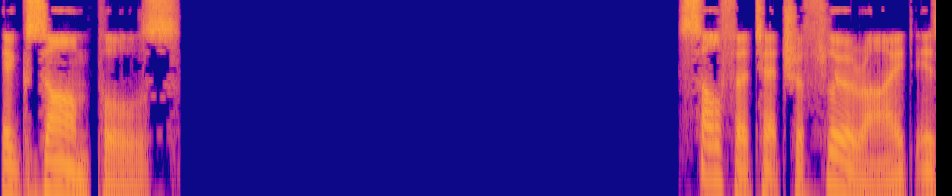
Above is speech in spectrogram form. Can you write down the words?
Examples. Sulfur tetrafluoride is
